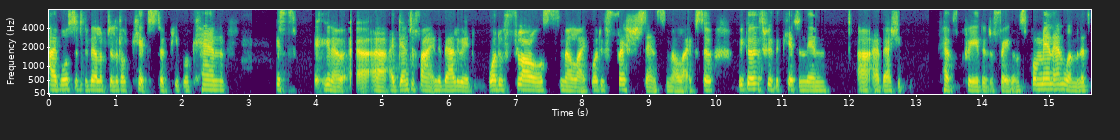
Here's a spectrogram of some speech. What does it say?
I've also developed a little kit so people can, you know, uh, uh, identify and evaluate what do florals smell like, what do fresh scents smell like. So we go through the kit, and then uh, I've actually have created a fragrance for men and women. It's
